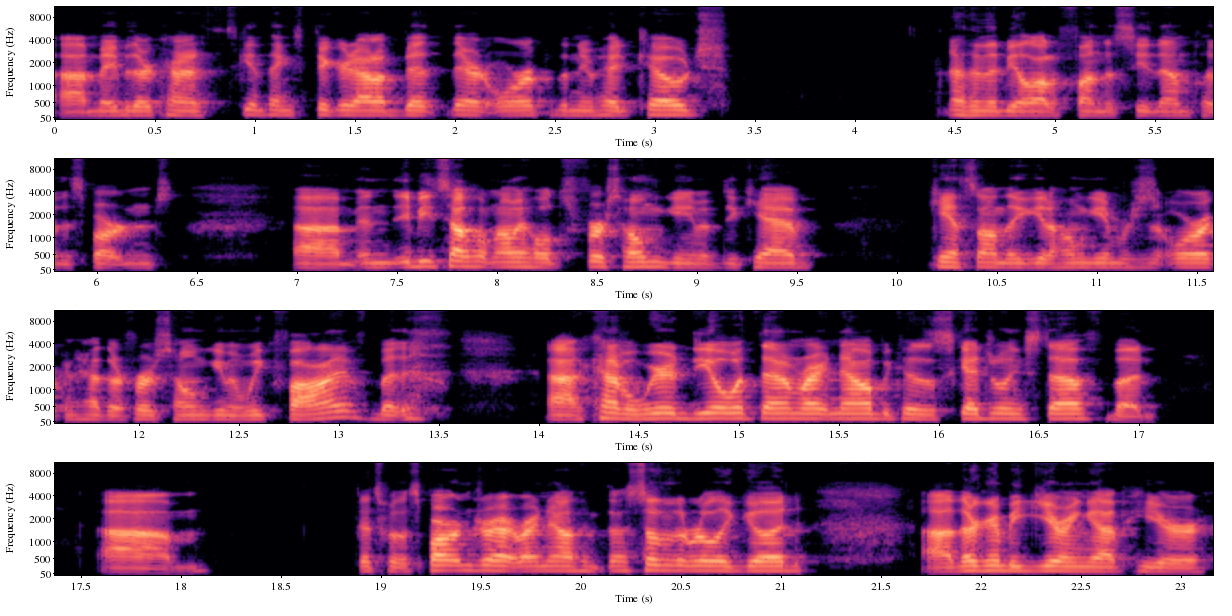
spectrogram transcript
Uh, maybe they're kind of getting things figured out a bit there at Orrick with the new head coach. I think that'd be a lot of fun to see them play the Spartans. Um, and it'd be South Montgomery Holt's first home game if DeKalb cancel on. They get a home game versus Orrick and have their first home game in Week Five. But uh, kind of a weird deal with them right now because of scheduling stuff. But um, that's where the Spartans are at right now. I think that's something really good. Uh, they're going to be gearing up here.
